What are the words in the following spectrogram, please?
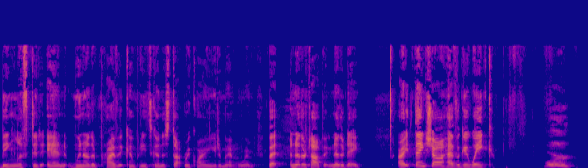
being lifted and when are the private companies going to stop requiring you to ma- them. But another topic, another day. All right. Thanks, y'all. Have a good week. word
